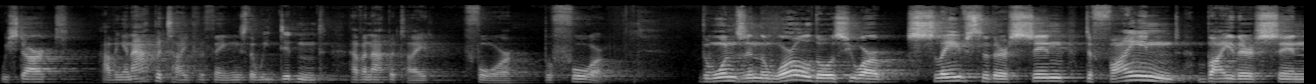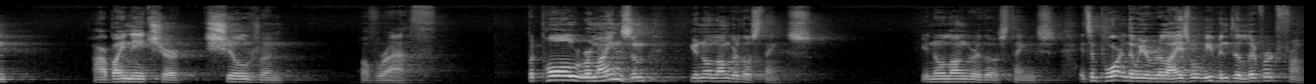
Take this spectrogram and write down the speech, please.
We start having an appetite for things that we didn't have an appetite for before. The ones in the world, those who are slaves to their sin, defined by their sin, are by nature children of wrath. But Paul reminds them you're no longer those things. You're no longer those things. It's important that we realize what we've been delivered from.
